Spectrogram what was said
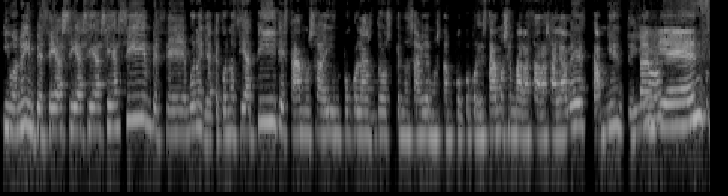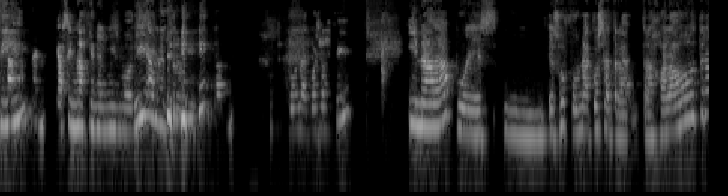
Y bueno, y empecé así, así, así, así, empecé, bueno, ya te conocí a ti, que estábamos ahí un poco las dos que no sabíamos tampoco, porque estábamos embarazadas a la vez, también tú y yo. También, sí. Casi, nací en el mismo día, fue una cosa así. Y nada, pues mm, eso fue una cosa, trajo a la otra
